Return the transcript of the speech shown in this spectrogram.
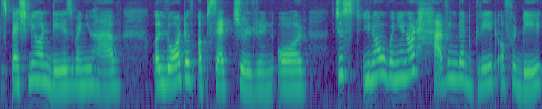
especially on days when you have a lot of upset children or just you know when you're not having that great of a day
